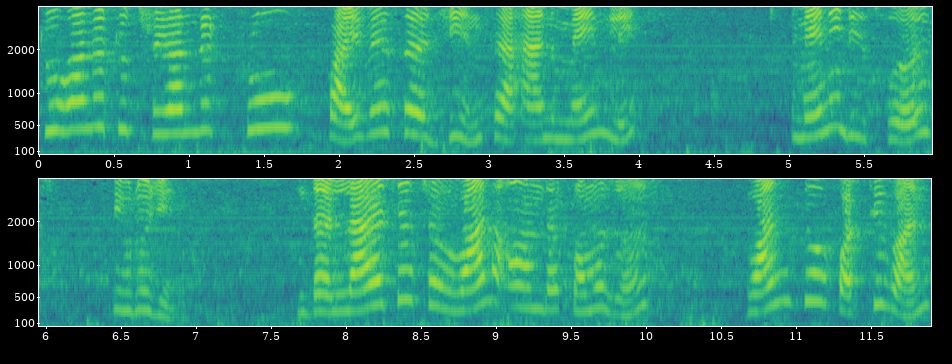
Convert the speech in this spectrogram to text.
200 to 300 true 5S genes and mainly many dispersed pseudogenes. The largest one on the chromosomes 1q41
